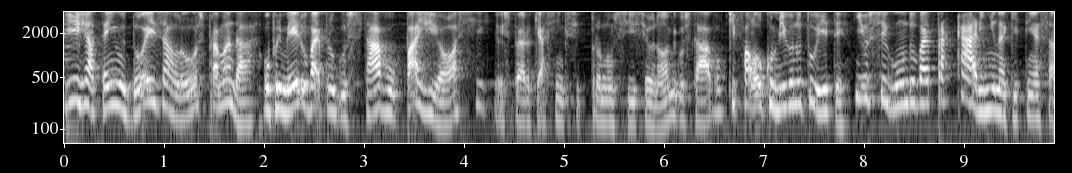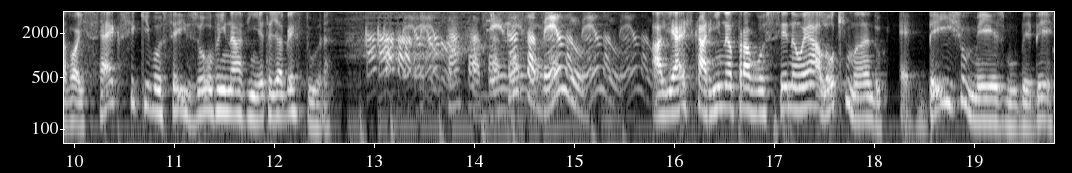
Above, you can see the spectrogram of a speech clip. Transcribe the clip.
E já tenho dois alôs para mandar. O primeiro vai para o Gustavo Pagiossi, eu espero que é assim que se pronuncie seu nome, Gustavo, que falou comigo no Twitter. E o segundo vai para Karina, que tem essa voz sexy que vocês ouvem na vinheta de abertura. Tá sabendo? Tá sabendo? Tá sabendo? Aliás, Karina, para você não é alô que mando, é beijo mesmo, bebê.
